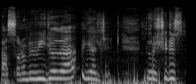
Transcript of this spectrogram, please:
az sonra bir videoda gelecek. Görüşürüz.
